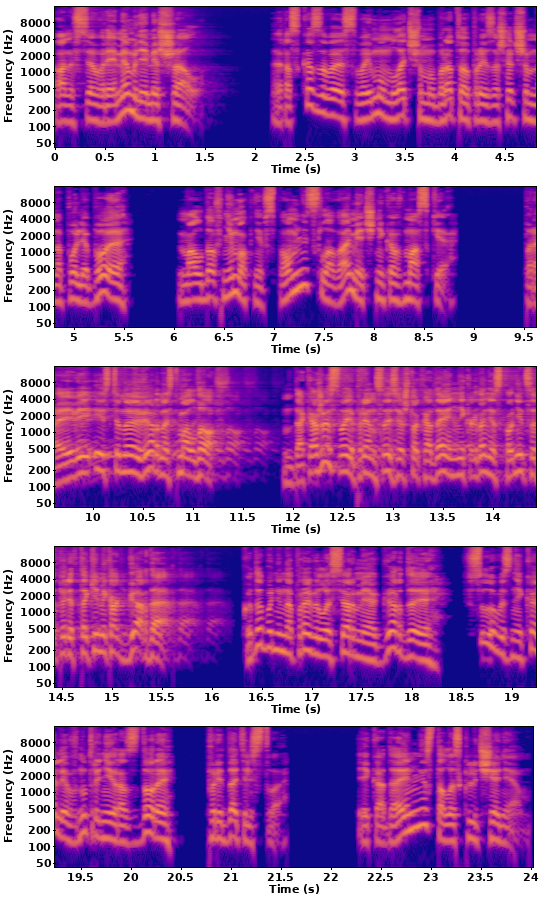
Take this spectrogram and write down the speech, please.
он все время мне мешал. Рассказывая своему младшему брату о произошедшем на поле боя, Молдов не мог не вспомнить слова мечника в маске. «Прояви истинную верность, Молдов! Докажи своей принцессе, что Кадайн никогда не склонится перед такими, как Гарда!» Куда бы ни направилась армия Гарды, всюду возникали внутренние раздоры, предательства. И Кадайн не стал исключением.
